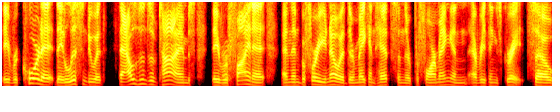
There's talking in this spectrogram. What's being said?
They record it, they listen to it thousands of times, they refine it, and then before you know it, they're making hits and they're performing and everything's great. So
